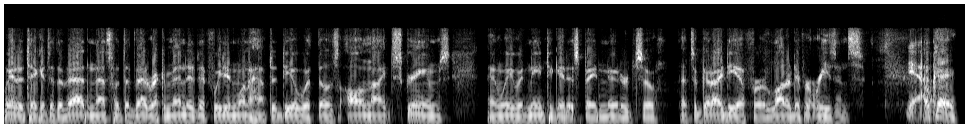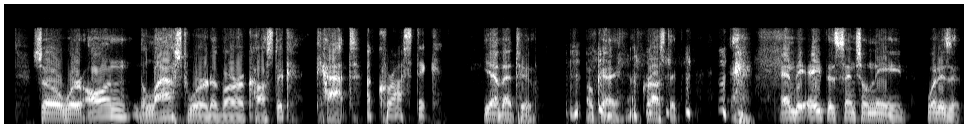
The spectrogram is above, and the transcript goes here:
we had to take it to the vet, and that's what the vet recommended. If we didn't want to have to deal with those all night screams, and we would need to get it spayed and neutered. So that's a good idea for a lot of different reasons. Yeah. Okay, so we're on the last word of our acrostic cat. Acrostic. Yeah, that too. Okay, I've crossed it. and the eighth essential need. What is it?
